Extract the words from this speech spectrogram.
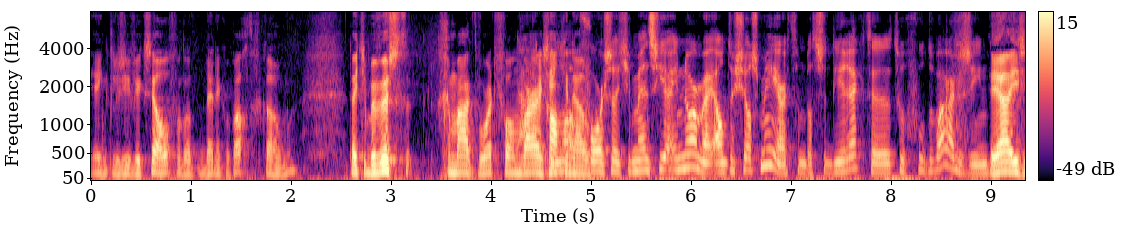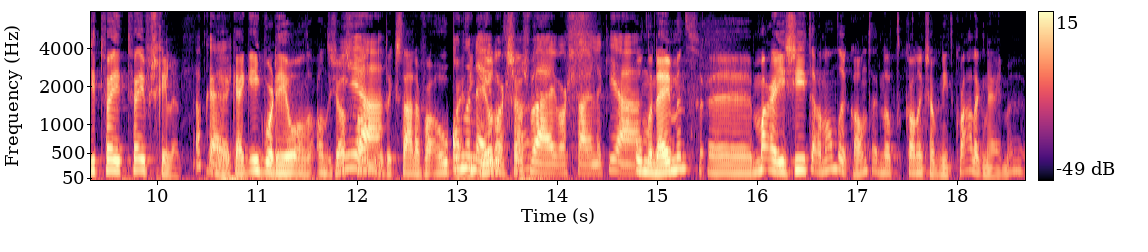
inclusief ikzelf, want dat ben ik ook achtergekomen, dat je bewust gemaakt wordt van Ja, waar ik kan zit je me ook nou. voorstellen dat je mensen hier enorm mee enthousiasmeert. Omdat ze direct eh, de toegevoegde waarde zien. Ja, je ziet twee, twee verschillen. Eh, kijk, ik word er heel enthousiast Ja. van, want ik sta daarvoor open ik Ondernemers zoals wij waarschijnlijk, ja. Ondernemend. eh, maar je ziet aan de andere kant, en dat kan ik ze ook niet kwalijk nemen,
